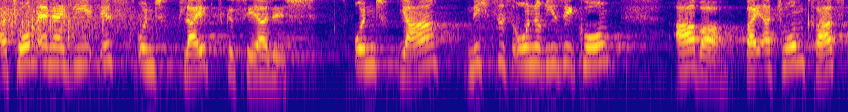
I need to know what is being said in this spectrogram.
Atomenergie ist und bleibt gefährlich. Und ja, nichts ist ohne Risiko. Aber bei Atomkraft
